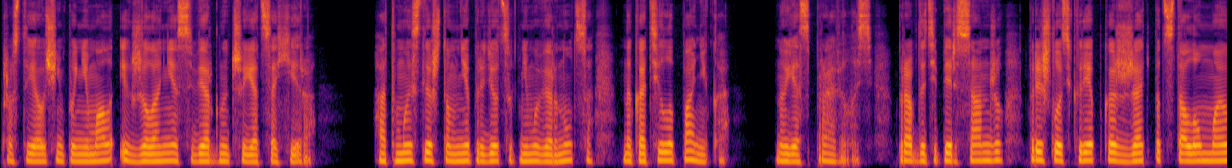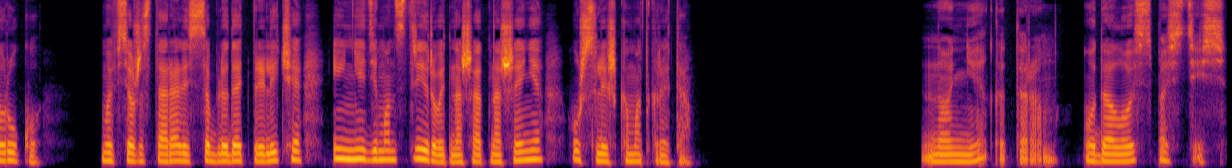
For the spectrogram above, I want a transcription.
Просто я очень понимала их желание свергнуть Шият Сахира. От мысли, что мне придется к нему вернуться, накатила паника. Но я справилась. Правда, теперь Санджу пришлось крепко сжать под столом мою руку. Мы все же старались соблюдать приличие и не демонстрировать наши отношения уж слишком открыто. Но некоторым удалось спастись.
